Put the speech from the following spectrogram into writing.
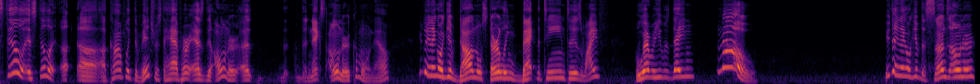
still it's still a, a, a conflict of interest to have her as the owner, uh, the, the next owner. Come on now, you You think they're gonna give Donald Sterling back the team to his wife, whoever he was dating? No. You think they're gonna give the Suns owner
